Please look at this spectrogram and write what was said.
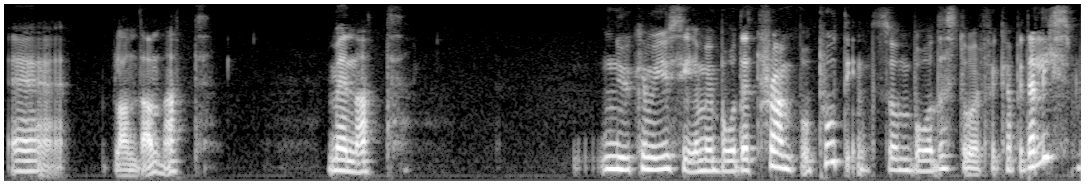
Eh, bland annat. Men att nu kan vi ju se med både Trump och Putin som båda står för kapitalism.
